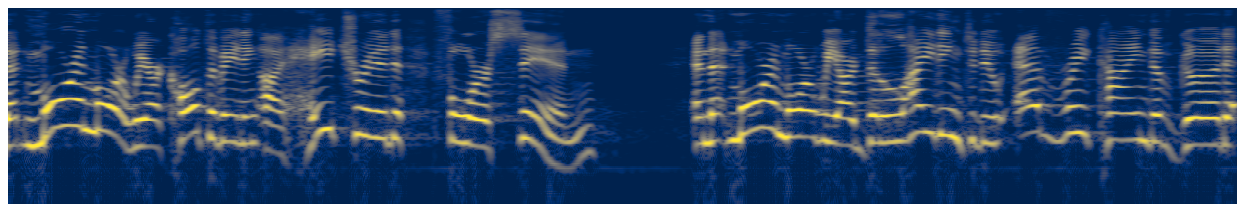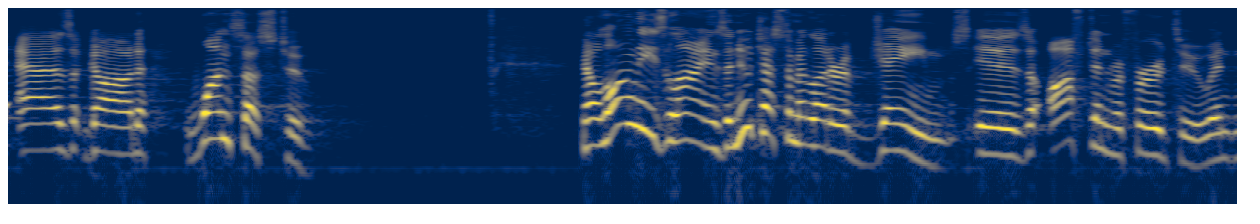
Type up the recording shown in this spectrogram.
that more and more we are cultivating a hatred for sin, and that more and more we are delighting to do every kind of good as God wants us to. Now, along these lines, the New Testament letter of James is often referred to, and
